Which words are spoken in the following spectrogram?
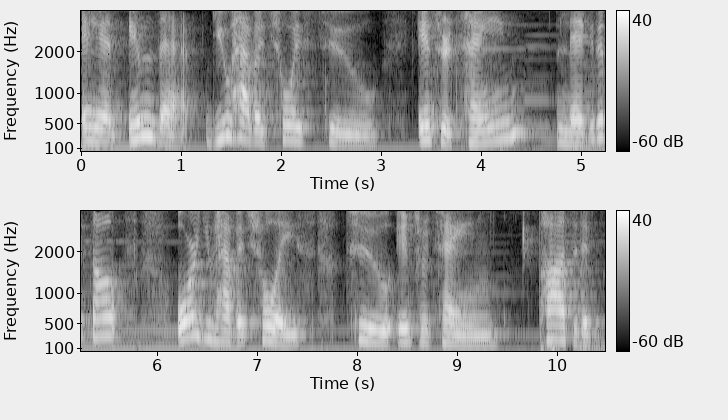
And in that, you have a choice to entertain negative thoughts or you have a choice to entertain positive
